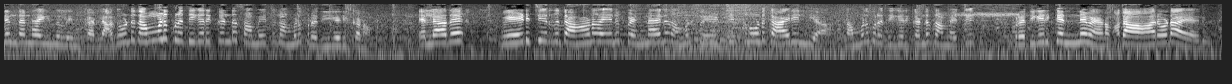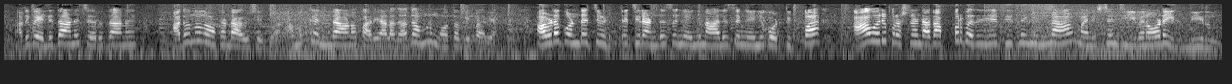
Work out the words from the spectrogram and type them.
പിന്നെന്തുണ്ടായി എന്നുള്ളത് എനിക്കറിയില്ല. അതുകൊണ്ട് നമ്മൾ പ്രതികരിക്കേണ്ട സമയത്ത് നമ്മൾ പ്രതികരിക്കണം. അല്ലാതെ പേടിച്ചിരുന്നിട്ട് ആണായാലും പെണ്ണായാലും നമ്മൾ പേടിച്ചിരുന്നോണ്ട് കാര്യമില്ല. നമ്മൾ പ്രതികരിക്കേണ്ട സമയത്ത് പ്രതികരിക്കന്നെ വേണം. അത് ആരോടായാലും. അത് വലുതാണ് ചെറുതാണ് അതൊന്നും നോക്കേണ്ട ആവശ്യമില്ല. നമുക്ക് എന്താണോ പറയാനുള്ളത് അത് നമ്മൾ മൊത്തത്തിൽ പറയാം. അവിടെ കൊണ്ടുവച്ച് എടുത്തച്ച് രണ്ട് ദിവസം കഴിഞ്ഞ് നാല് ദിവസം കഴിഞ്ഞ് കൊടുത്തിപ്പ ആ ഒരു പ്രശ്നമുണ്ട്. അത് അപ്പുറം പ്രതികരിച്ചിരുന്നെങ്കിൽ ഇന്ന് ആ മനുഷ്യൻ ജീവനോടെ ഇരുന്നിരുന്നു.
